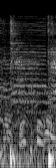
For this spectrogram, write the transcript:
Oh, vamos, vamos.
